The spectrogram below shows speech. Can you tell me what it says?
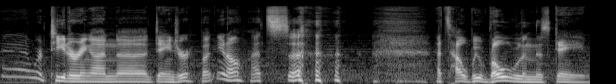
Yeah, we're teetering on uh, danger, but you know, that's uh, that's how we roll in this game.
